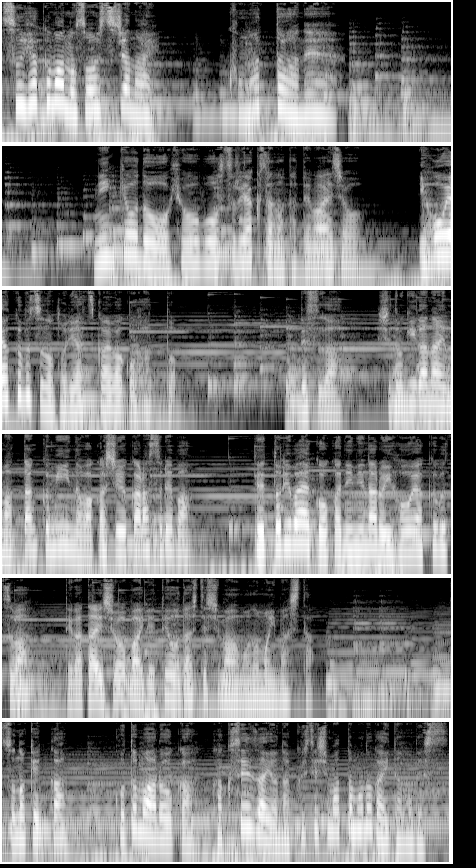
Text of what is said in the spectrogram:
数百万の損失じゃない。困ったわね。任教道を標榜するヤクザの建前上、違法薬物の取り扱いはご法度。ですが、しのぎがない末端組員の若衆からすれば、手っ取り早くお金になる違法薬物は手堅い商売で手を出してしまう者もいました。その結果、こともあろうか覚醒剤をなくしてしまった者がいたのです。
